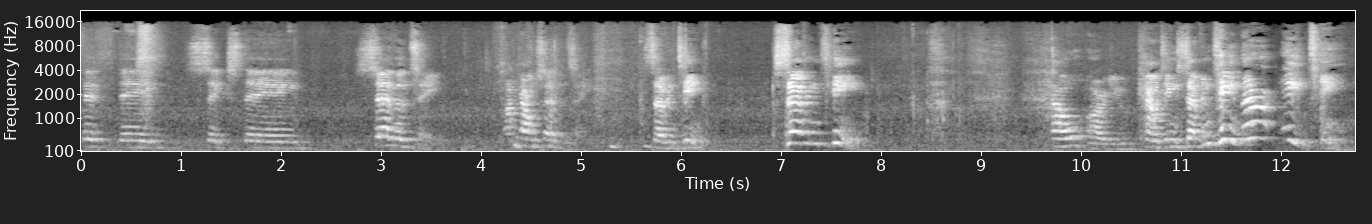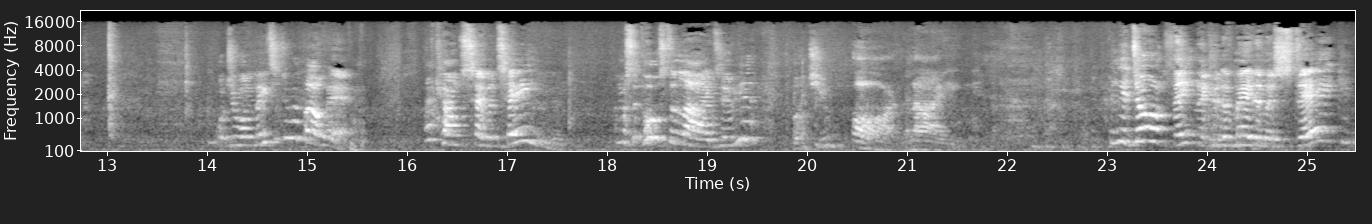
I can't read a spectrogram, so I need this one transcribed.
fifteen, sixteen, seventeen. I count seventeen. 17. 17! How are you counting 17? There are 18! What do you want me to do about it? I count seventeen. Am I supposed to lie to you? But you are lying. And you don't think they could have made a mistake?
